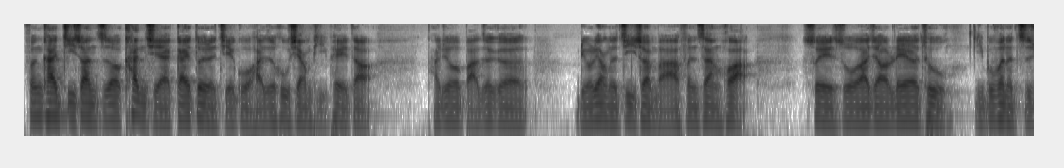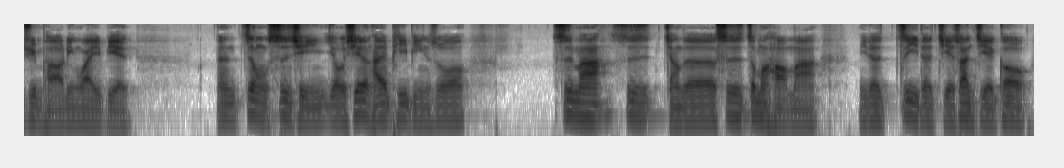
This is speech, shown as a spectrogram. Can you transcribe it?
分开计算之后，看起来该对的结果还是互相匹配到，他就把这个流量的计算把它分散化，所以说它叫 Layer Two，一部分的资讯跑到另外一边。但这种事情，有些人还是批评说，是吗？是讲的是这么好吗？你的自己的结算结构。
